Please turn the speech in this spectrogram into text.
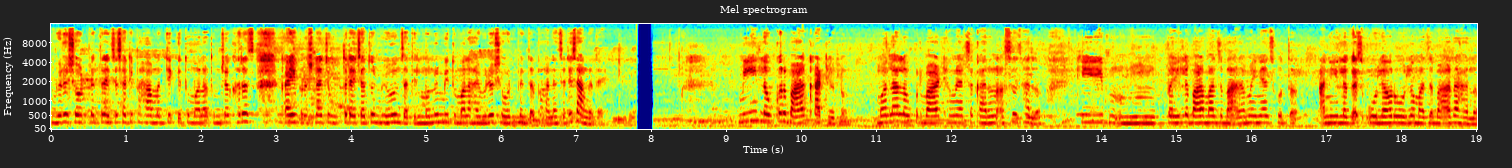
व्हिडिओ शेवटपर्यंत याच्यासाठी पहा. म्हणते की तुम्हाला तुमच्या खरंच काही प्रश्नाचे उत्तर याच्यातून मिळून जातील म्हणून मी तुम्हाला हा व्हिडिओ शेवटपर्यंत पाहण्यासाठी सांगत आहे. मी लवकर बाळ का ठेवलं? मला लवकर बाळ ठेवण्याचं कारण असं झालं की पहिलं बाळ माझं बारा महिन्याचं होतं आणि लगेच ओल्यावर ओलं माझं बाळ राहिलं.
